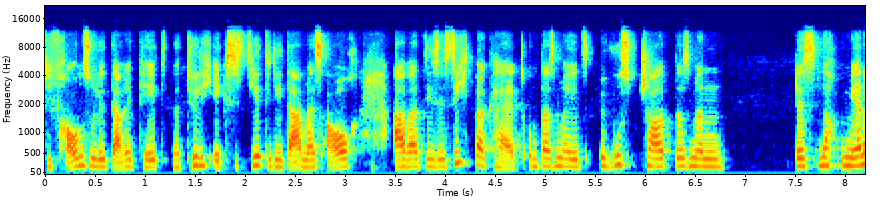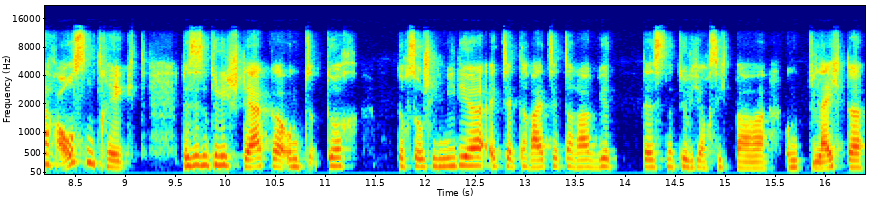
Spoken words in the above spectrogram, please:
die Frauensolidarität, natürlich existierte die damals auch, aber diese Sichtbarkeit und dass man jetzt bewusst schaut, dass man das nach, mehr nach außen trägt, das ist natürlich stärker und durch, durch Social Media etc. etc. wird das natürlich auch sichtbarer und leichter.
